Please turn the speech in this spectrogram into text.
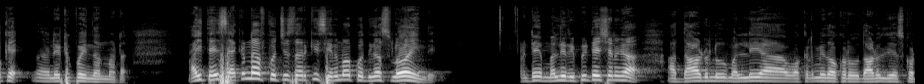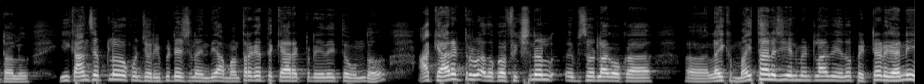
ఓకే నెట్టుకుపోయింది అనమాట అయితే సెకండ్ హాఫ్కి వచ్చేసరికి సినిమా కొద్దిగా స్లో అయింది. అంటే మళ్ళీ రిపీటేషన్గా ఆ దాడులు మళ్ళీ ఆ ఒకరి మీద ఒకరు దాడులు చేసుకోవటాలు ఈ కాన్సెప్ట్లో కొంచెం రిపీటేషన్ అయింది. ఆ మంత్రగత క్యారెక్టర్ ఏదైతే ఉందో ఆ క్యారెక్టర్ అదొక ఫిక్షనల్ ఎపిసోడ్ లాగా ఒక లైక్ మైథాలజీ ఎలిమెంట్ లాగా ఏదో పెట్టాడు కానీ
